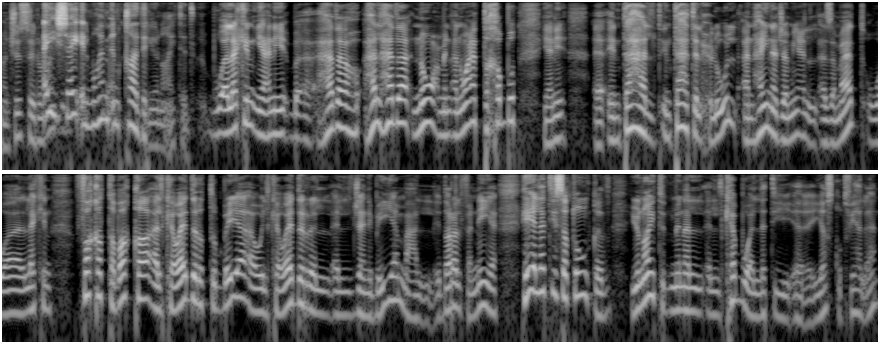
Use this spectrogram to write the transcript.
مانشستر يونايتد. أي شيء المهم انقاذ اليونايتد ولكن يعني هذا هل هذا نوع من أنواع التخبط؟ يعني انتهى انتهت الحلول أنهينا جميع الأزمات ولكن فقط تبقى الكوادر الطبية أو الكوادر الجانبية مع الإدارة الفنية هي التي ستنقذ يونايتد. من الكبوة التي يسقط فيها الآن؟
